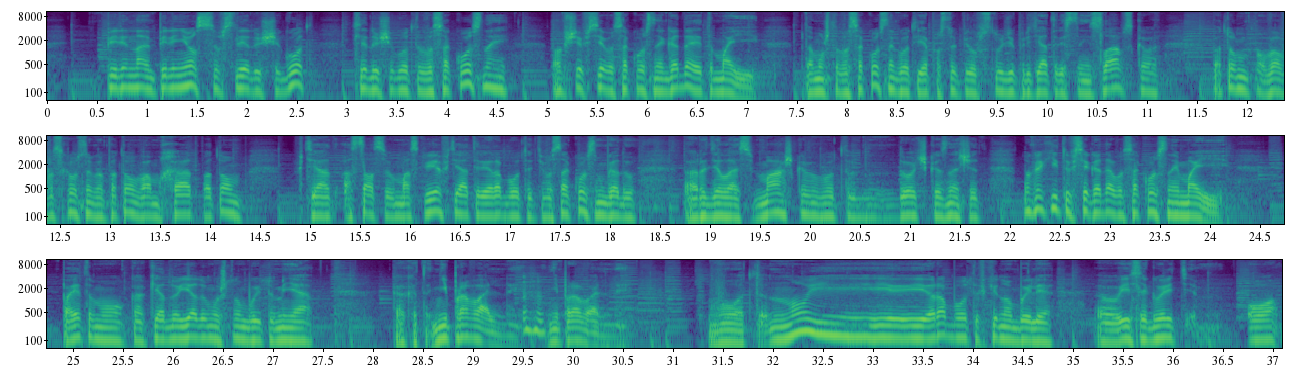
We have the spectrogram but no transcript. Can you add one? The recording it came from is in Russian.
перенесся в следующий год. Следующий год высокосный. Вообще все высокосные года это мои. Потому что высокосный год я поступил в студию при театре Станиславского. Потом во высокосный год, потом в Амхат, потом в театр, остался в Москве в театре работать. В высокосном году э, родилась Машка, вот э, дочка, значит. Ну, какие-то все года высокосные мои. Поэтому, как я, ду- я думаю, что он будет у меня, как это, непровальный. Непровальный. Вот. Ну и, и работы в кино были, э, если говорить о...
